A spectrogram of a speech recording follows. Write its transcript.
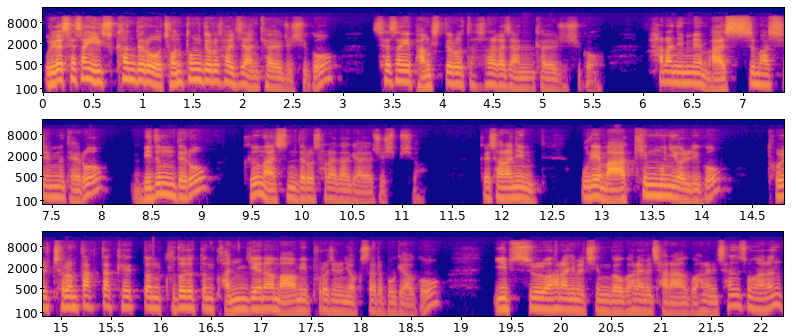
우리가 세상에 익숙한 대로 전통대로 살지 않게 하여 주시고 세상의 방식대로 살아가지 않게 하여 주시고 하나님의 말씀하신 대로 믿음대로 그 말씀대로 살아가게 하여 주십시오. 그래서 하나님 우리의 막힌 문이 열리고 돌처럼 딱딱했던 굳어졌던 관계나 마음이 풀어지는 역사를 보게 하고 입술로 하나님을 증거하고 하나님을 자랑하고 하나님을 찬송하는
